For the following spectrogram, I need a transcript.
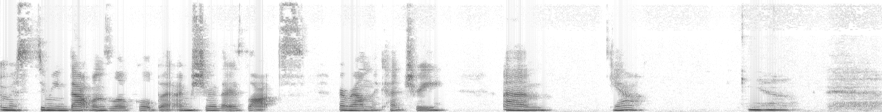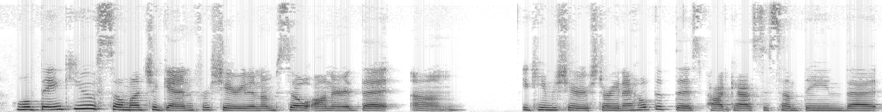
I'm assuming that one's local, but I'm sure there's lots around the country. Um yeah. Yeah. Well, thank you so much again for sharing, and I'm so honored that um, you came to share your story. And I hope that this podcast is something that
